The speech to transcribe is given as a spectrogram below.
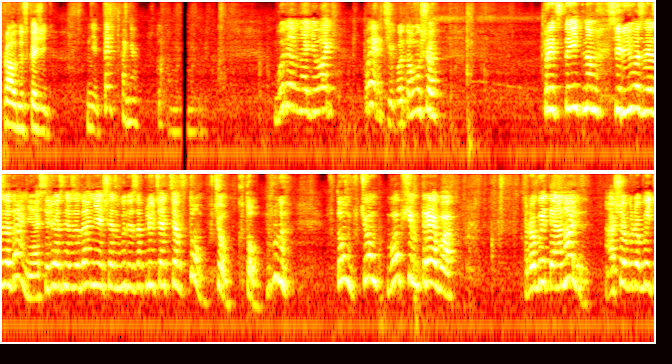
Правду скажіть. Ні, так понятно. Що там може бути. Будемо надівати перчі, тому що предстоїть нам серйозне задання. А серйозне задання зараз буде заключатися в тому, в чому? В тому. В тому, в чому, в общем, треба Робити аналізи. А щоб робити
